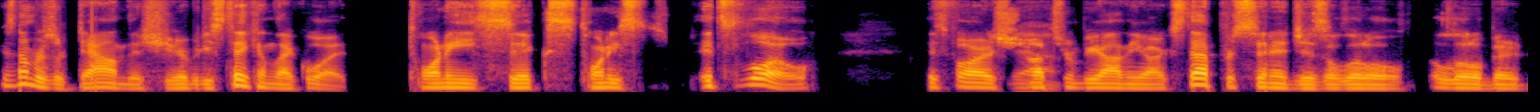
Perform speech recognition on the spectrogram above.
his numbers are down this year, but he's taken like what 26, 20. It's low as far as shots yeah. from beyond the arcs. That percentage is a little a little bit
